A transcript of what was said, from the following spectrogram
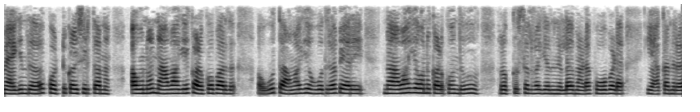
ಮ್ಯಾಗಿಂದ ಕೊಟ್ಟು ಕಳಿಸಿರ್ತಾನ. ಅವನ್ನ ನಾವಾಗೆ ಕಳ್ಕೊಬಾರ್ದು. ಅವು ತಾವಾಗೆ ಹೋದ್ರೆ ಬೇರೆ ನಾವಾಗೆ ಅವನು ಕಳ್ಕೊಂಡು ರೊಕ್ಕ ಸಲುವಾಗಿ ಅದನ್ನೆಲ್ಲ ಮಾಡಕ್ಕೆ ಹೋಗಬೇಡ. ಯಾಕಂದ್ರೆ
